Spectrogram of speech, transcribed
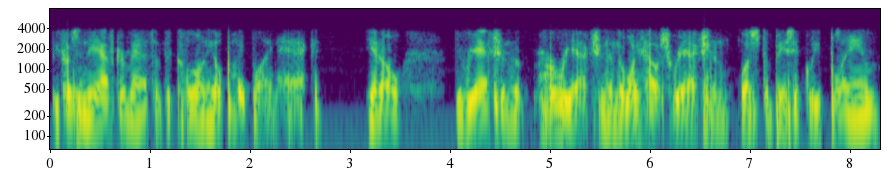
because in the aftermath of the Colonial Pipeline hack, you know, the reaction, her reaction, and the White House reaction was to basically blame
